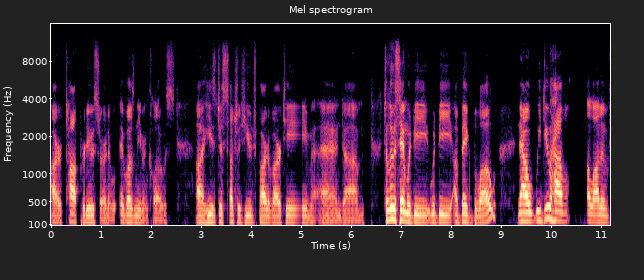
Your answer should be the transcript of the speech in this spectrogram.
our top producer and it, it wasn't even close. Uh, he's just such a huge part of our team, and um, to lose him would be would be a big blow. Now we do have a lot of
